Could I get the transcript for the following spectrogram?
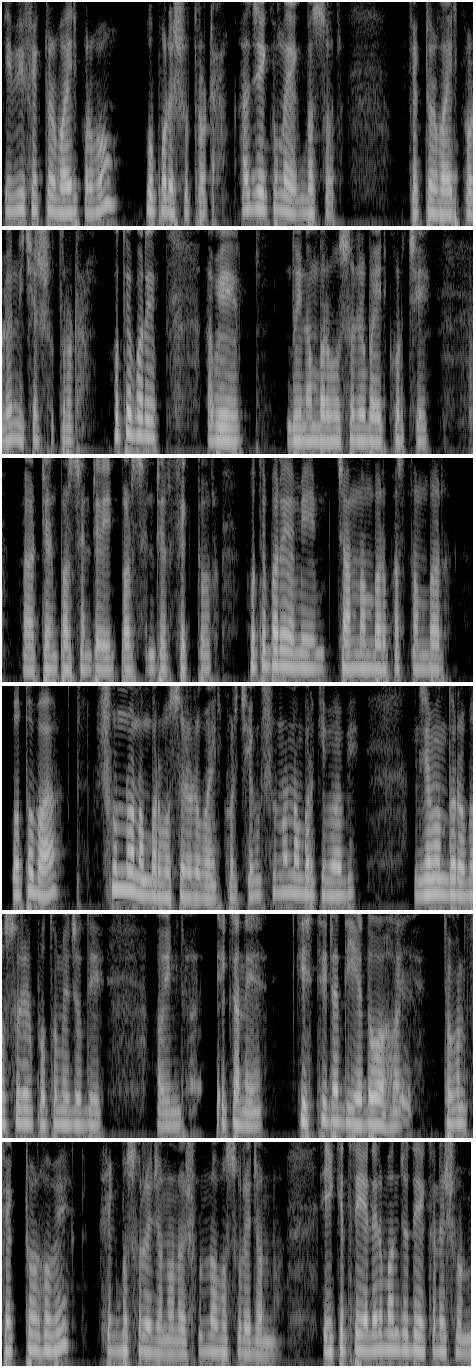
পিবি ফ্যাক্টর বাইর করব, উপরের সূত্রটা, আর যে কোনো এক বছর ফ্যাক্টর বাইর করলে নিচের সূত্রটা। হতে পারে আমি দুই নম্বর বছরের বাইর করছি টেন পার্সেন্টের এইট পার্সেন্টের ফ্যাক্টর হতে পারে আমি চার নম্বর, পাঁচ নম্বর, অথবা শূন্য নম্বর বছরেরও বাইর করছি। এখন শূন্য নম্বর কীভাবে? যেমন ধরো বছরের প্রথমে যদি এখানে কিস্তিটা দিয়ে দেওয়া হয়, তখন ফ্যাক্টর হবে এক বছরের জন্য নয়, শূন্য বছরের জন্য। এই ক্ষেত্রে এনের মান যদি এখানে শূন্য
